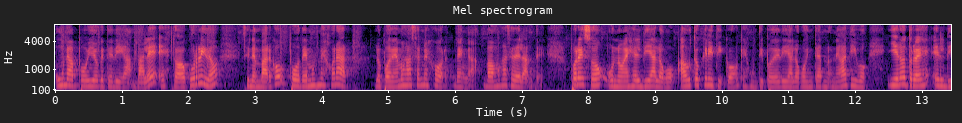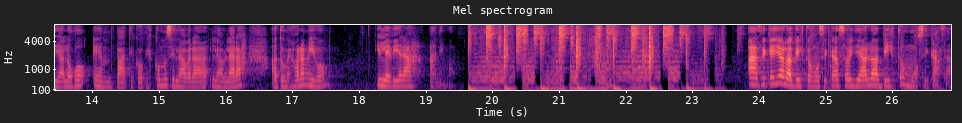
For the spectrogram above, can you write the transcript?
un apoyo que te diga, vale, esto ha ocurrido, sin embargo, podemos mejorar lo podemos hacer mejor, venga, vamos hacia adelante. Por eso uno es el diálogo autocrítico, que es un tipo de diálogo interno negativo, y el otro es el diálogo empático, que es como si le, le hablaras a tu mejor amigo y le dieras ánimo. Así que ya lo has visto, musicazo, ya lo has visto, musicasa.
